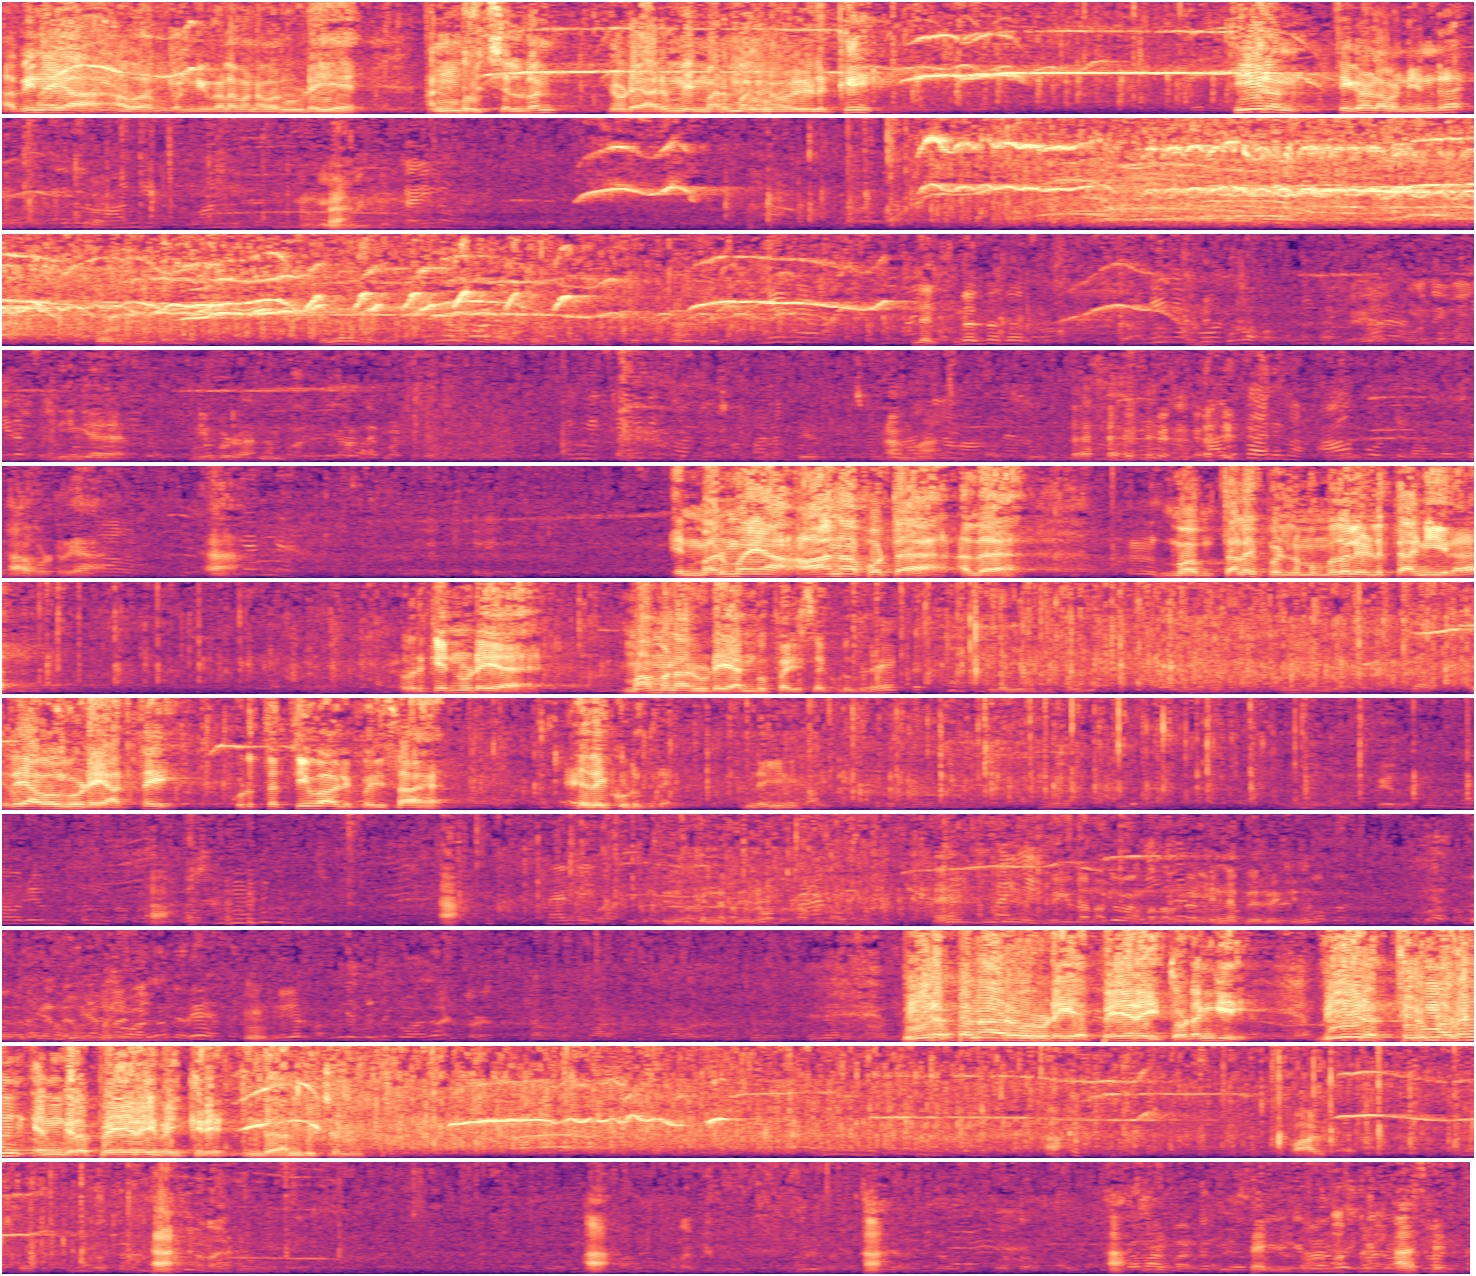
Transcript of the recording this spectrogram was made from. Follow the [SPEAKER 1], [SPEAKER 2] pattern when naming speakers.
[SPEAKER 1] அபிநயா அவர் பொன்னிவளவன் அவர்களுடைய அன்பு செல்வன் என்னுடைய அருமை மருமகன் அவர்களுக்கு தீரன் திகழவன் என்ற ஆ. நீங்க நீ ஆமா. ஆ, ஆ. என் மருமையா ஆனா போட்ட அந்த தலைப்பில் நம்ம முதல் எழுத்து அணிகிறார். அவருக்கு என்னுடைய மாமனாருடைய அன்பு பரிசை கொடுக்குறேன். இதை அவர்களுடைய அத்தை கொடுத்த தீபாவளி பரிசாக இதை கொடுக்குறேன். இந்த இனிப்பு. இவருக்கு என்ன பேரு? என்ன பேர் வைக்கணும். வீரப்பனார் அவருடைய பெயரை தொடங்கி வீர திருமகன் என்கிற பெயரை வைக்கிறேன் இந்த அன்பு செல்வன் ஆ. வாழ்க ஆ. ஆ. ஆ. ஆ. சரி ஆ சரி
